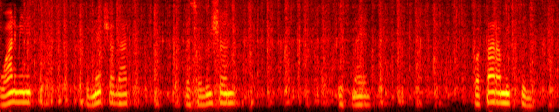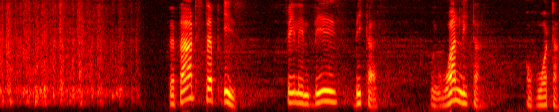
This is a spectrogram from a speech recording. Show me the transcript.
one minute to make sure that the solution is made for thorough mixing. The third step is filling these beakers with one liter of water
